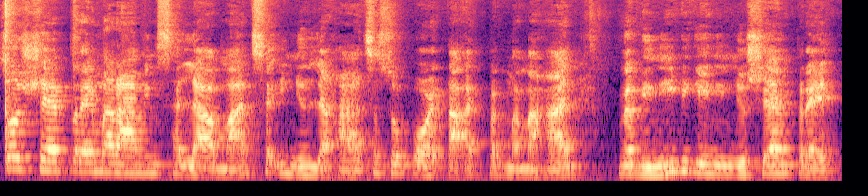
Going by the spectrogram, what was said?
So, syempre, maraming salamat sa inyong lahat sa suporta at pagmamahal na binibigay ninyo syempre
